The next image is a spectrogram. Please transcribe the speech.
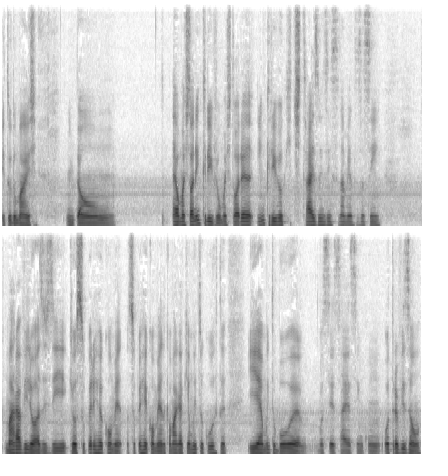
e tudo mais. Então, é uma história incrível, uma história incrível que te traz uns ensinamentos assim maravilhosos e que eu super recomendo, super recomendo, que é uma HQ muito curta e é muito boa. Você sai assim com outra visão.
